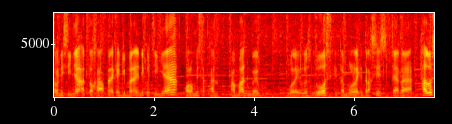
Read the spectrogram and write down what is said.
kondisinya atau karakternya kayak gimana ini kucingnya kalau misalkan aman gue mulai lus-lus kita mulai interaksi secara halus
